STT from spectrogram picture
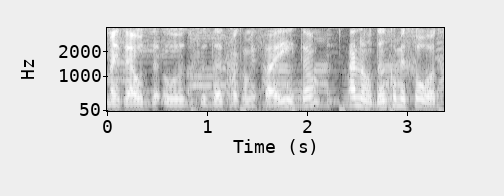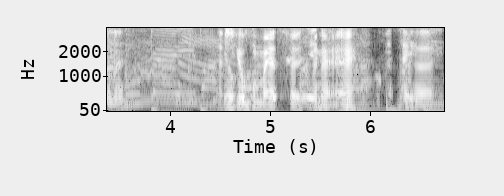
Mas é o, o, o Dan que vai começar aí, então? Ah, não, o Dan começou outro, né? Acho que eu começo esse, né? É. É.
